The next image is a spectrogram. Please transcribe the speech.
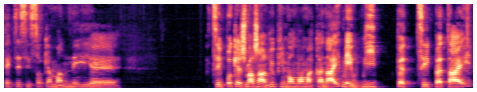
Fait que, tu sais, c'est sûr qu'à un moment donné, euh, tu sais, pas que je marche en rue puis le monde va me reconnaître, mais oui, peut-être.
